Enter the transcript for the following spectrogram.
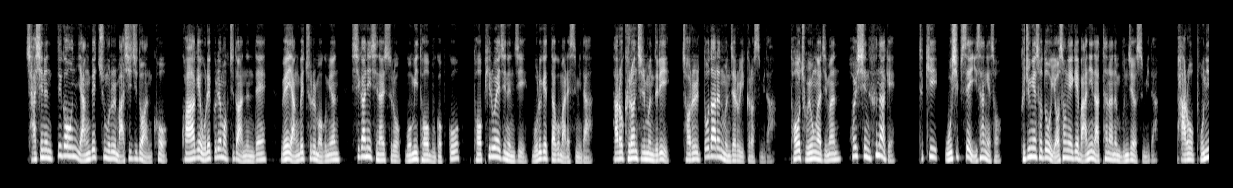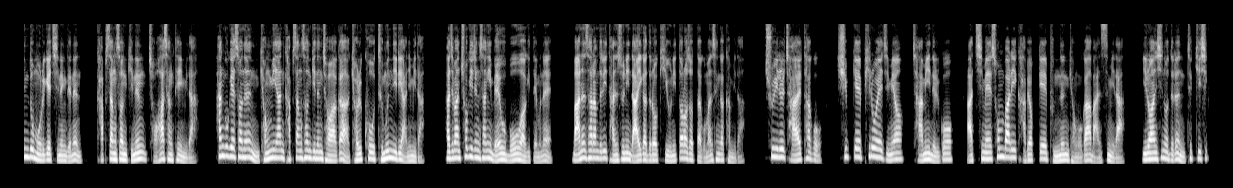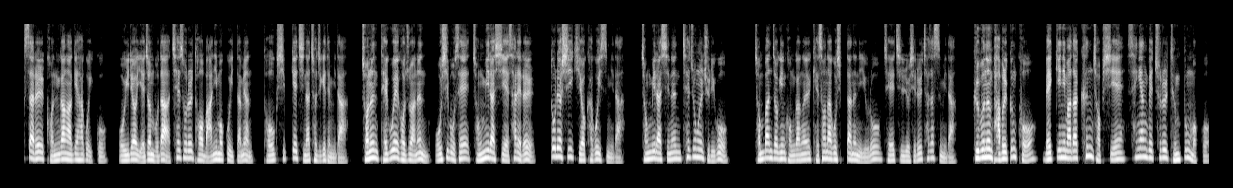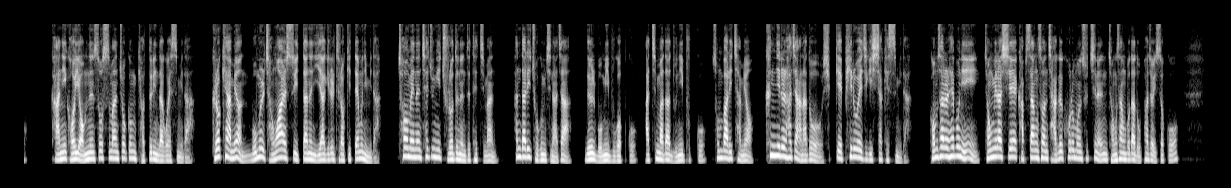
자신은 뜨거운 양배추물을 마시지도 않고 과하게 오래 끓여 먹지도 않는데 왜 양배추를 먹으면 시간이 지날수록 몸이 더 무겁고 더 피로해지는지 모르겠다고 말했습니다. 바로 그런 질문들이 저를 또 다른 문제로 이끌었습니다. 더 조용하지만 훨씬 흔하게, 특히 50세 이상에서 그 중에서도 여성에게 많이 나타나는 문제였습니다. 바로 본인도 모르게 진행되는 갑상선 기능 저하 상태입니다. 한국에서는 경미한 갑상선 기능 저하가 결코 드문 일이 아닙니다. 하지만 초기 증상이 매우 모호하기 때문에 많은 사람들이 단순히 나이가 들어 기운이 떨어졌다고만 생각합니다. 추위를 잘 타고 쉽게 피로해지며 잠이 늘고 아침에 손발이 가볍게 붓는 경우가 많습니다. 이러한 신호들은 특히 식사를 건강하게 하고 있고 오히려 예전보다 채소를 더 많이 먹고 있다면 더욱 쉽게 지나쳐지게 됩니다. 저는 대구에 거주하는 55세 정미라 씨의 사례를 또렷이 기억하고 있습니다. 정미라 씨는 체중을 줄이고 전반적인 건강을 개선하고 싶다는 이유로 제 진료실을 찾았습니다. 그분은 밥을 끊고 매 끼니마다 큰 접시에 생양배추를 듬뿍 먹고 간이 거의 없는 소스만 조금 곁들인다고 했습니다. 그렇게 하면 몸을 정화할 수 있다는 이야기를 들었기 때문입니다. 처음에는 체중이 줄어드는 듯 했지만 한 달이 조금 지나자 늘 몸이 무겁고 아침마다 눈이 붓고 손발이 차며 큰 일을 하지 않아도 쉽게 피로해지기 시작했습니다. 검사를 해보니 정미라 씨의 갑상선 자극 호르몬 수치는 정상보다 높아져 있었고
